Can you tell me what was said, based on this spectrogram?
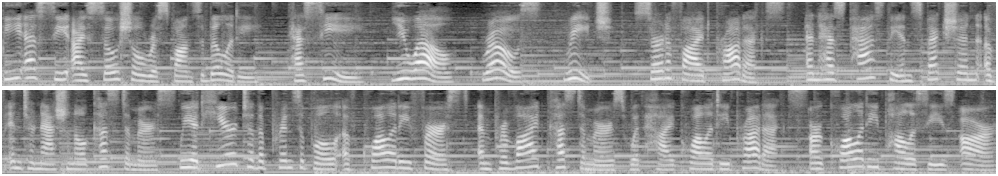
BSCI Social Responsibility, has CE UL, RoHS, REACH, certified products, and has passed the inspection of international customers. We adhere to the principle of quality first and provide customers with high-quality products. Our quality policies are,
